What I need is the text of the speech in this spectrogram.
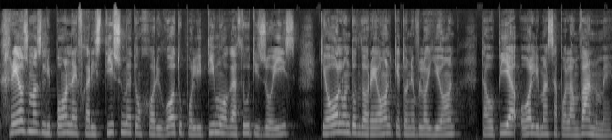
Χρέος μας λοιπόν να ευχαριστήσουμε τον χορηγό του πολυτίμου αγαθού της ζωής και όλων των δωρεών και των ευλογιών τα οποία όλοι μας απολαμβάνουμε.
